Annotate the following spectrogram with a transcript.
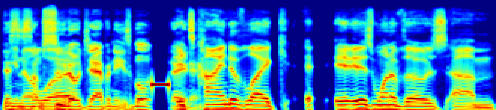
This you is know some pseudo Japanese bullshit. it's it? kind of like it, is one of those um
